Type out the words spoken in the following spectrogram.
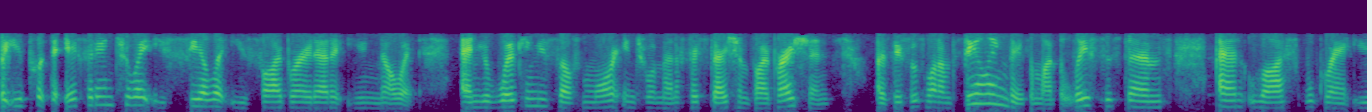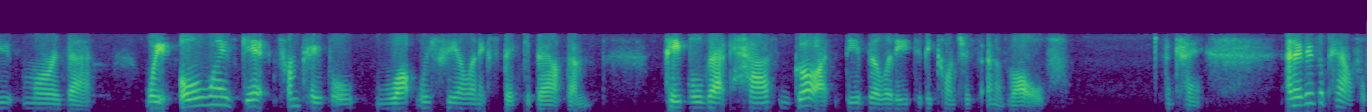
But you put the effort into it, you feel it, you vibrate at it, you know it. And you're working yourself more into a manifestation vibration as this is what I'm feeling, these are my belief systems, and life will grant you more of that. We always get from people what we feel and expect about them. People that have got the ability to be conscious and evolve. Okay. And it is a powerful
